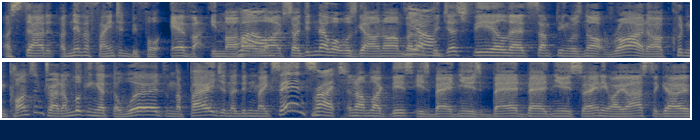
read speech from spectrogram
I started, I've never fainted before, ever in my Wow. whole life. So I didn't know what was going on, but Yeah. I could just feel that something was not right. I couldn't concentrate. I'm looking at the words on the page and they didn't make sense. Right. And I'm like, this is bad news, bad, bad news. So anyway, I asked to go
